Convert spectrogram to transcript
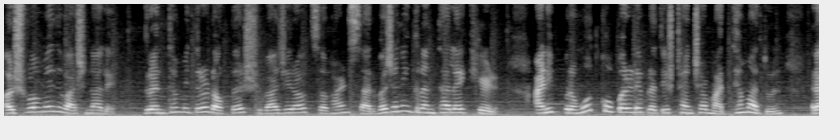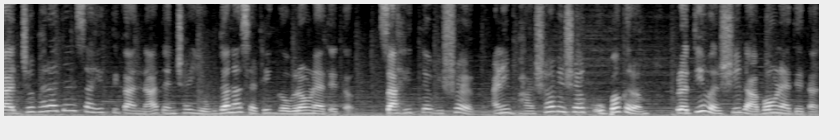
अश्वमेध वाचनालय ग्रंथमित्र डॉक्टर शिवाजीराव चव्हाण सार्वजनिक ग्रंथालय खेड आणि प्रमोद कोपर्डे प्रतिष्ठानच्या माध्यमातून राज्यभरातील साहित्यिकांना त्यांच्या योगदानासाठी गौरवण्यात येतं. साहित्य विषयक आणि भाषाविषयक उपक्रम प्रतिवर्षी राबवण्यात येतात.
